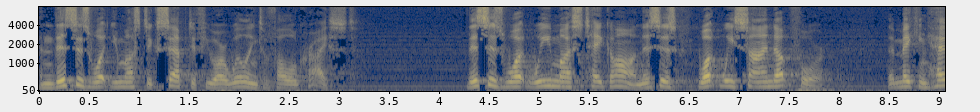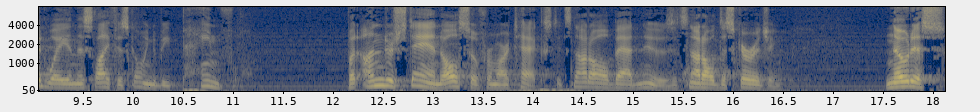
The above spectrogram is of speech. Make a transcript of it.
And this is what you must accept if you are willing to follow Christ. This is what we must take on. This is what we signed up for that making headway in this life is going to be painful. But understand also from our text, it's not all bad news, it's not all discouraging. Notice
